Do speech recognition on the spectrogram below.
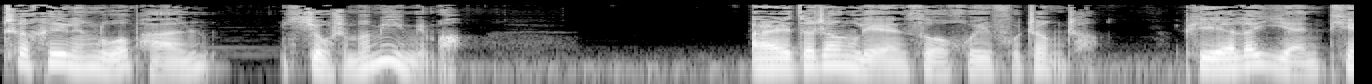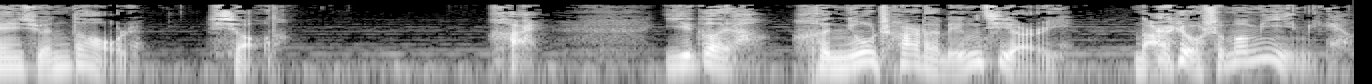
这黑灵罗盘有什么秘密吗？矮子张脸色恢复正常，瞥了一眼天玄道人，笑道：“嗨，一个呀，很牛叉的灵气而已，哪有什么秘密呀？”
